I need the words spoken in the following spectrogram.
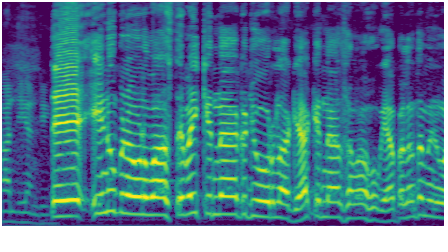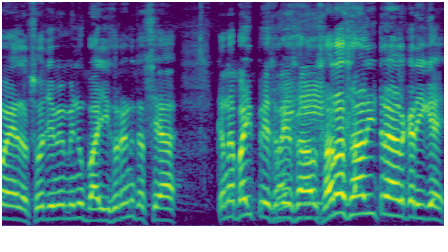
ਹਾਂਜੀ ਹਾਂਜੀ। ਤੇ ਇਹਨੂੰ ਬਣਾਉਣ ਵਾਸਤੇ ਬਾਈ ਕਿੰਨਾ ਕੁ ਜ਼ੋਰ ਲੱਗ ਗਿਆ ਕਿੰਨਾ ਸਮਾਂ ਹੋ ਗਿਆ? ਪਹਿਲਾਂ ਤਾਂ ਮੈਨੂੰ ਐਂ ਦੱਸੋ ਜਿਵੇਂ ਮੈਨੂੰ ਬਾਈ ਹੋਰਾਂ ਨੇ ਦੱਸਿਆ ਕਹਿੰਦਾ ਬਾਈ ਪਿਛਲੇ ਸਾਲ ਸਾਰਾ ਸਾਲ ਹੀ ਟ੍ਰਾਇਲ ਕਰੀ ਗਏ।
